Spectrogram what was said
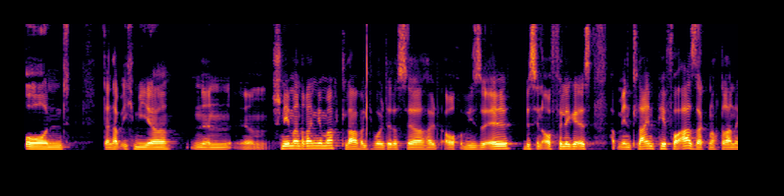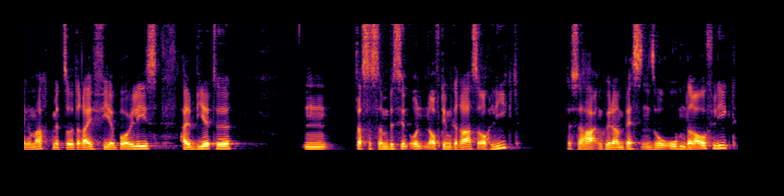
Und dann habe ich mir einen ähm, Schneemann dran gemacht, klar, weil ich wollte, dass er halt auch visuell ein bisschen auffälliger ist. Habe mir einen kleinen PVA-Sack noch dran gemacht mit so drei, vier Boilies, halbierte, dass es so ein bisschen unten auf dem Gras auch liegt, dass der Hakenköder am besten so oben drauf liegt.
